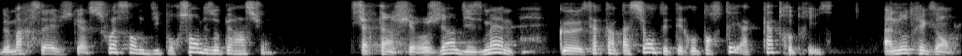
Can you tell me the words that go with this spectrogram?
de Marseille jusqu'à 70% des opérations. Certains chirurgiens disent même que certains patients ont été reportés à quatre reprises. Un autre exemple,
